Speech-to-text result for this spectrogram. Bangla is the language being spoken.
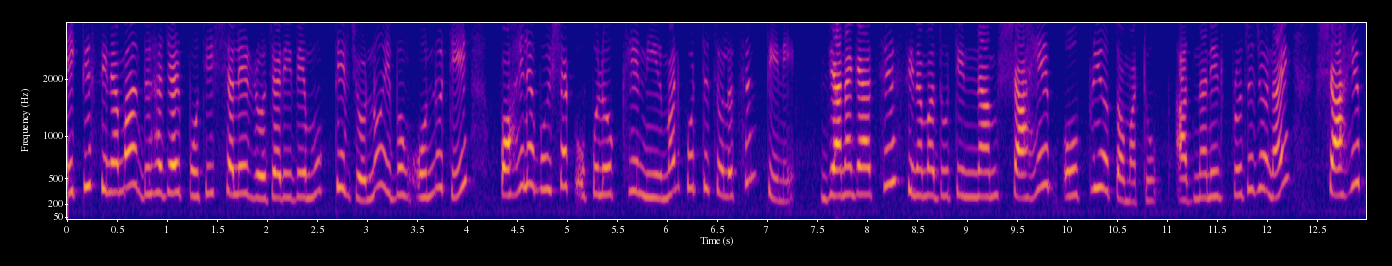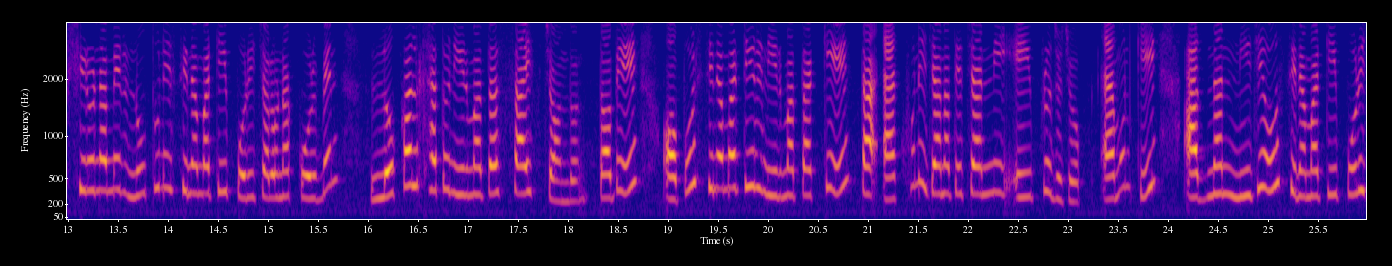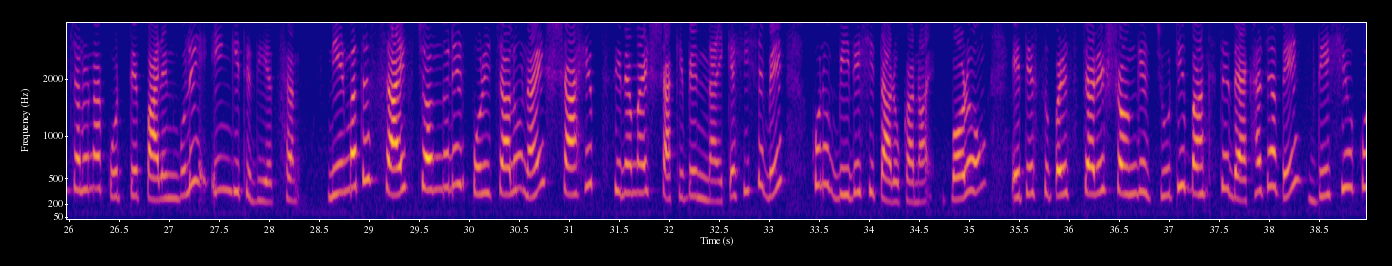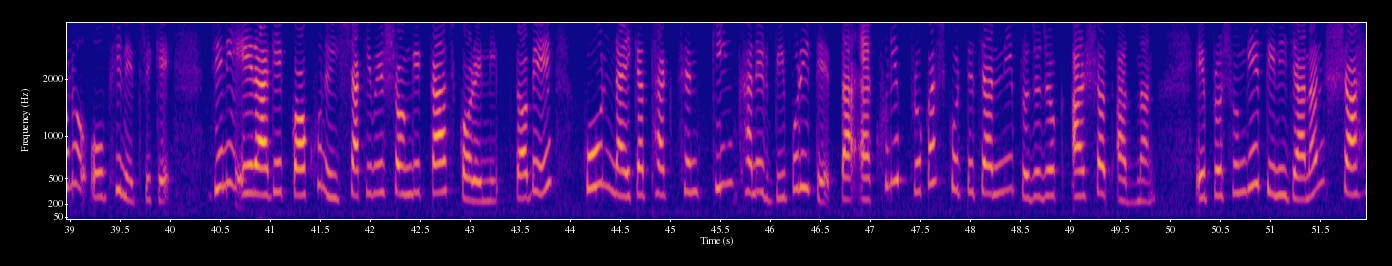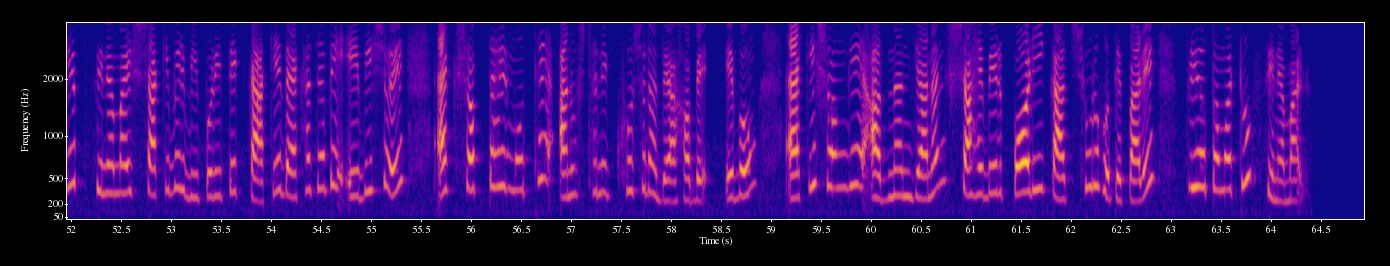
একটি সিনেমা দুই হাজার পঁচিশ সালের রোজার ঈদে মুক্তির জন্য এবং অন্যটি পহেলা বৈশাখ উপলক্ষে নির্মাণ করতে চলেছেন তিনি। জানা গেছে, সিনেমা দুটির নাম সাহেব ও প্রিয়তমা টু। আদনানের প্রযোজনায় সাহেব শিরোনামের নতুন এই সিনেমাটি পরিচালনা করবেন লোকাল খ্যাত নির্মাতা সাইফ চন্দন। তবে অপর সিনেমাটির নির্মাতা কে তা এখনই জানাতে চাননি এই প্রযোজক। এমনকি আদনান নিজেও সিনেমাটি পরিচালনা করতে পারেন বলে ইঙ্গিত দিয়েছেন। নির্মাতা সাইফ চন্দনের পরিচালনায় সাহেব সিনেমায় সাকিবের নায়িকা হিসেবে কোনো বিদেশি তারকা নয়, বরং এতে সুপারস্টারের সঙ্গে জুটি বাঁধতে দেখা যাবে দেশীয় কোনো অভিনেত্রীকে, যিনি এর আগে কখনোই সাকিবের সঙ্গে কাজ করেননি। তবে কোন নায়িকা থাকছেন কিং খানের বিপরীতে তা এখনই প্রকাশ করতে চাননি প্রযোজক আরশাদ আদনান। এ প্রসঙ্গে তিনি জানান, সাহেব সিনেমায় সাকিবের বিপরীতে কাকে দেখা যাবে এ বিষয়ে এক সপ্তাহের মধ্যে আনুষ্ঠানিক ঘোষণা দেওয়া হবে। এবং একই সঙ্গে আদনান জানান সাহেবের পরই কাজ শুরু হতে পারে প্রিয়তমা টু সিনেমার।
